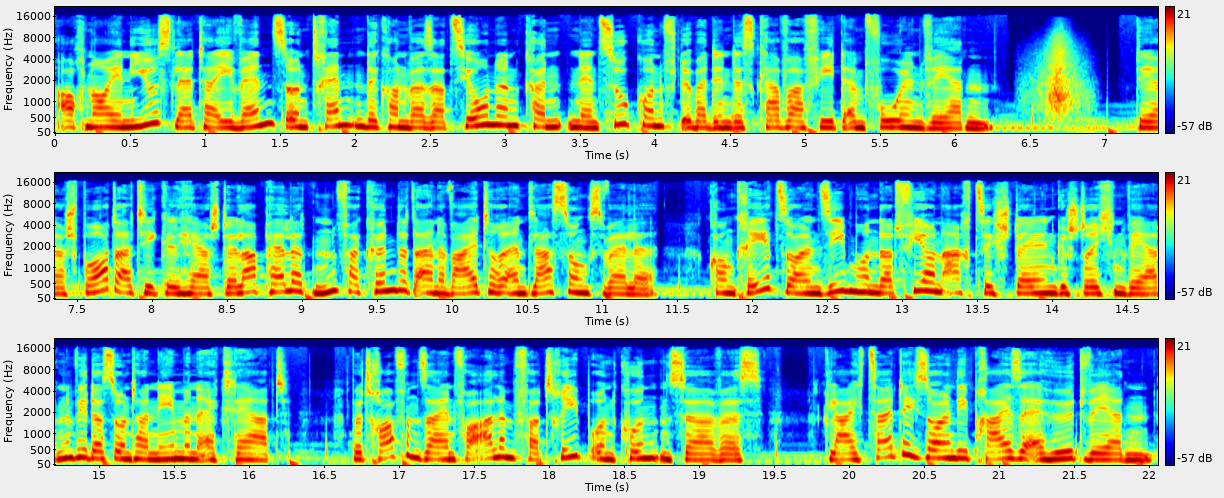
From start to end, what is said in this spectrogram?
Auch neue Newsletter-Events und trendende Konversationen könnten in Zukunft über den Discover-Feed empfohlen werden. Der Sportartikelhersteller Peloton verkündet eine weitere Entlassungswelle. Konkret sollen 784 Stellen gestrichen werden, wie das Unternehmen erklärt. Betroffen seien vor allem Vertrieb und Kundenservice. Gleichzeitig sollen die Preise erhöht werden.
